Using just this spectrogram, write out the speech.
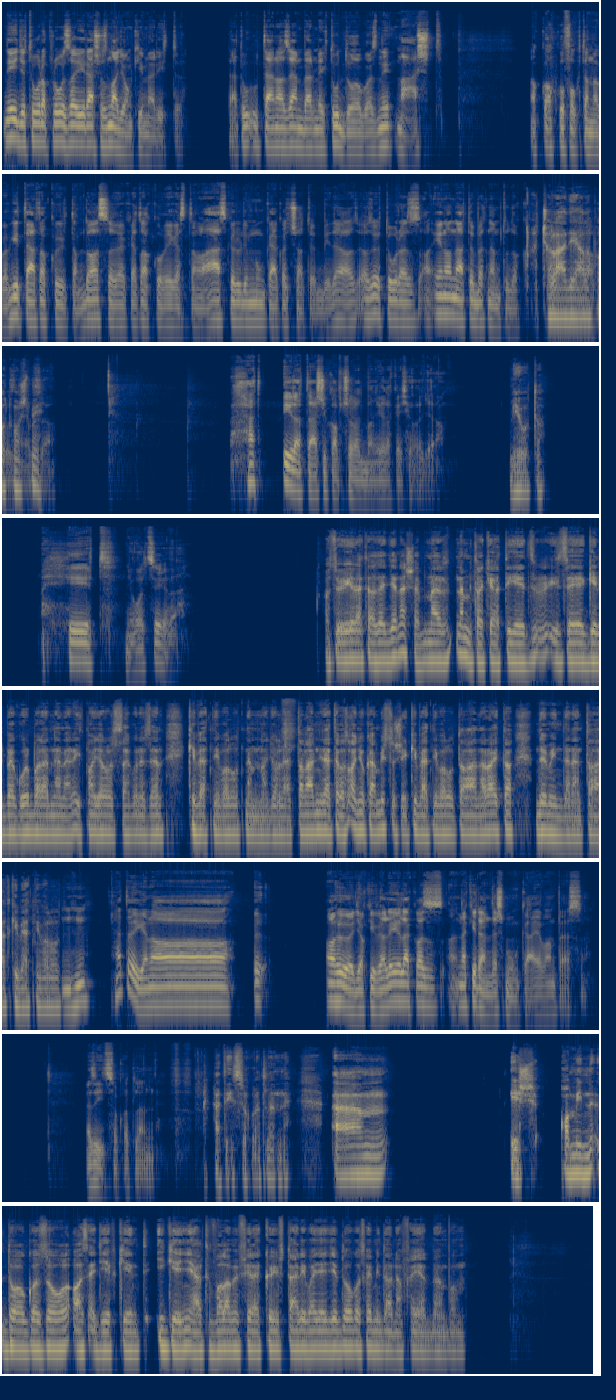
Négy-öt óra prózaírás az nagyon kimerítő. Tehát utána az ember még tud dolgozni mást. Akkor, akkor fogtam meg a gitárt, akkor írtam dalszövegeket, akkor végeztem a ház körüli munkákat, stb. De az, az öt óra, az, én annál többet nem tudok. A családi állapot most ezzel. mi? Hát élettársi kapcsolatban élek egy hölgyel. Mióta? 7-8 éve. Az ő élete az egyenesebb? Mert nem mutatja a tiéd izé, Gilbegurba lenne, mert itt Magyarországon ezen kivetni valót nem nagyon lehet találni. Illetve az anyukám biztos, hogy kivetni valót találna rajta, de ő mindenen talált kivetni valót. Uh mhm. -huh. Hát igen, a, a hölgy, akivel élek, az neki rendes munkája van persze. Ez így szokott lenni. Hát így szokott lenni. Um, És amin dolgozol, az egyébként igényelt valamiféle könyvtári vagy egyéb dolgot, vagy minden a fejedben van?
